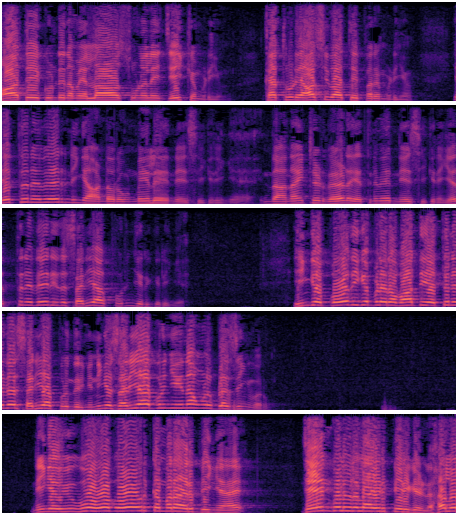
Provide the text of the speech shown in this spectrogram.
வார்த்தையை கொண்டு நம்ம எல்லா சூழ்நிலையும் ஜெயிக்க முடியும். கத்துடைய ஆசீர்வாதத்தை பெற முடியும். எத்தனை பேர் நீங்க ஆண்டவரை உண்மையிலே நேசிக்கிறீங்க? இந்த அனைட்டட் வேர்டை எத்தனை பேர் நேசிக்கிறீங்க? எத்தனை பேர் இதை சரியா புரிஞ்சிருக்கிறீங்க? இங்க போதிக்கப்படுற வார்த்தையை எத்தனை பேர் சரியா புரிஞ்சிருங்க நீங்க சரியா புரிஞ்சீங்கன்னா உங்களுக்கு பிளஸிங் வரும். நீங்க ஓவர் கமரா இருப்பீங்க. ஜெயன் இருப்பீர்கள். ஹலோ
